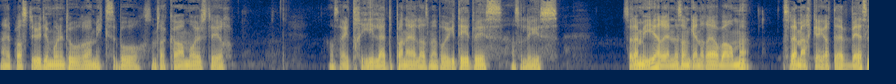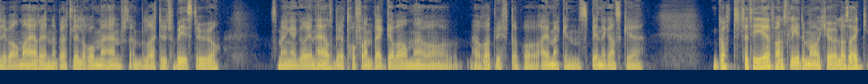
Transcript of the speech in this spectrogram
Jeg har et par studiemonitorer, miksebord, som sagt kamerautstyr. Og så har jeg tre LED-paneler som jeg bruker tidvis, altså lys. Så det er mye her inne som genererer varme. Så det merker jeg at det er vesentlig varmere her inne på dette lille rommet enn eksempel rett ut forbi stua. Så med en gang jeg går inn her, så blir jeg truffet av en vegg av varme, og hører at vifta på iMac-en spinner ganske godt til tider, for han sliter med å kjøle seg,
